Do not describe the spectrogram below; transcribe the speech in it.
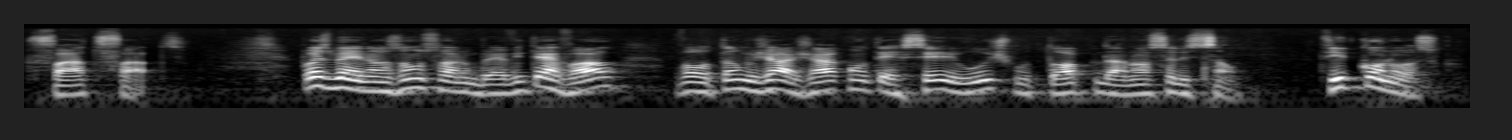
Fato, fato. Pois bem, nós vamos para um breve intervalo. Voltamos já já com o terceiro e último tópico da nossa lição. Fique conosco.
